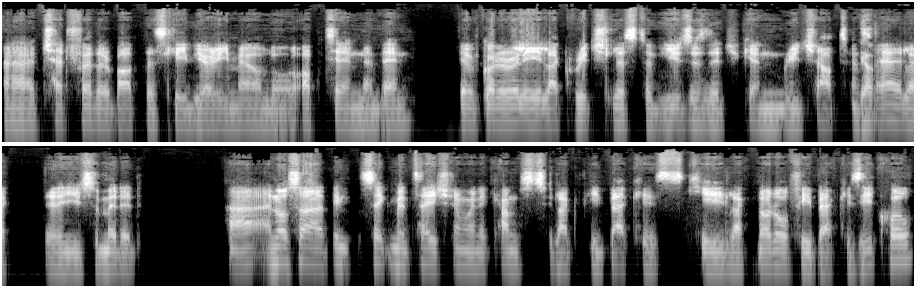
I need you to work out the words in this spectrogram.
uh, chat further about this, leave your email or opt in? And then they've got a really like rich list of users that you can reach out to and yep. say, hey, like uh, you submitted. Uh, and also I think segmentation when it comes to like feedback is key. Like not all feedback is equal.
